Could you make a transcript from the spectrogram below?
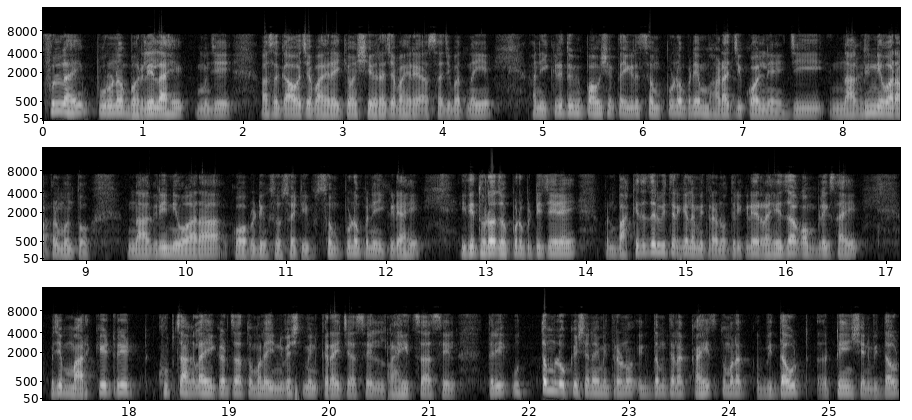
फुल आहे पूर्ण भरलेलं आहे. म्हणजे असं गावाच्या बाहेर आहे किंवा शहराच्या बाहेर आहे असं अजिबात नाही आहे आणि इकडे तुम्ही पाहू शकता इकडे संपूर्णपणे म्हाडाची कॉलनी आहे जी नागरी निवारा आपण म्हणतो. नागरी निवारा कोऑपरेटिव्ह सोसायटी संपूर्णपणे इकडे आहे. इथे थोडा झोपडपट्टीचे एरिया आहे. पण बाकीचा जर विचार केला मित्रांनो तर इकडे रहेजा कॉम्प्लेक्स आहे. म्हणजे मार्केट रेट खूप चांगला आहे इकडचा. तुम्हाला इन्व्हेस्टमेंट करायची असेल राहायचं असेल तरी उत्तम लोकेशन आहे मित्रांनो. एकदम त्याला काहीच तुम्हाला विदाऊट टेन्शन विदाऊट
